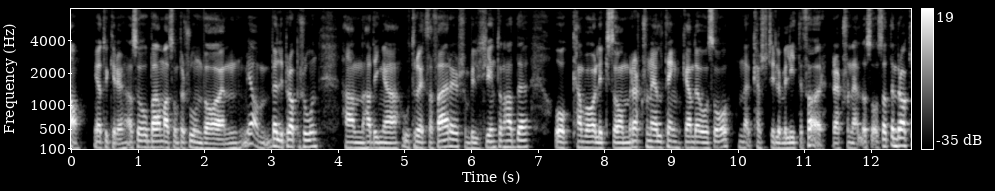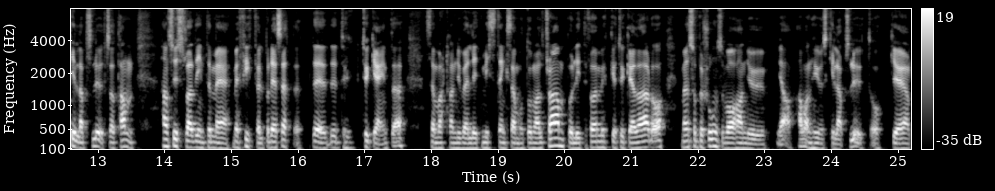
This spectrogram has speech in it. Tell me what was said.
Ja, jag tycker det. Alltså Obama som person var en ja, väldigt bra person. Han hade inga otrohetsaffärer som Bill Clinton hade och han var liksom rationellt tänkande och så. Kanske till och med lite för rationell och så. Så att en bra kille absolut. Så att han, han sysslade inte med, med fiffel på det sättet. Det, det ty tycker jag inte. Sen vart han ju väldigt misstänksam mot Donald Trump och lite för mycket tycker jag där då. Men som person så var han ju, ja, han var en hyvens kille absolut. Och eh,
